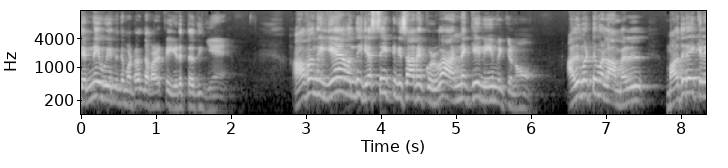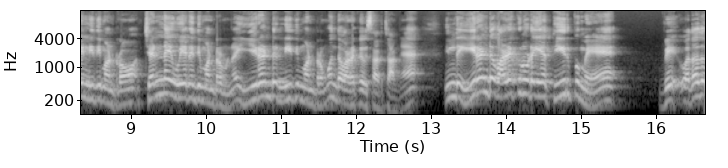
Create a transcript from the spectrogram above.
சென்னை உயர்நீதிமன்றம் இந்த வழக்கை எடுத்தது ஏன்? அவங்க ஏன் வந்து எஸ்ஐடி விசாரணை குழுவை அன்னைக்கே நியமிக்கணும்? அது மட்டும் இல்லாமல் மதுரை கிளை நீதிமன்றம் சென்னை உயர்நீதிமன்றம்னு இரண்டு நீதிமன்றமும் இந்த வழக்கை விசாரித்தாங்க இந்த இரண்டு வழக்கினுடைய தீர்ப்புமே வே அதாவது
